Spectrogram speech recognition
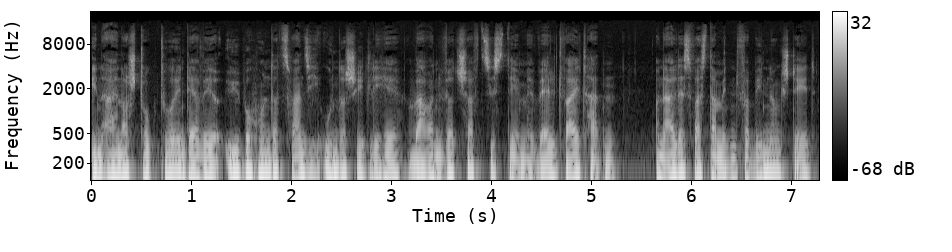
in einer Struktur, in der wir über 120 unterschiedliche Warenwirtschaftssysteme weltweit hatten und alles, was damit in Verbindung steht,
